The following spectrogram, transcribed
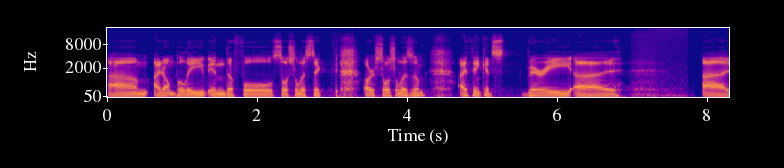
Um, I don't believe in the full socialistic or socialism. I think it's very uh, uh,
